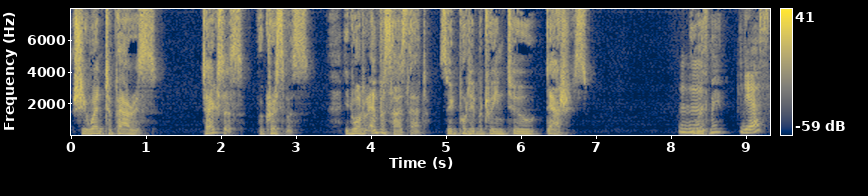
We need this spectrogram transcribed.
she went to Paris, Texas for Christmas, you'd want to emphasize that. So you'd put it between two dashes. You mm-hmm. with me? Yes.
